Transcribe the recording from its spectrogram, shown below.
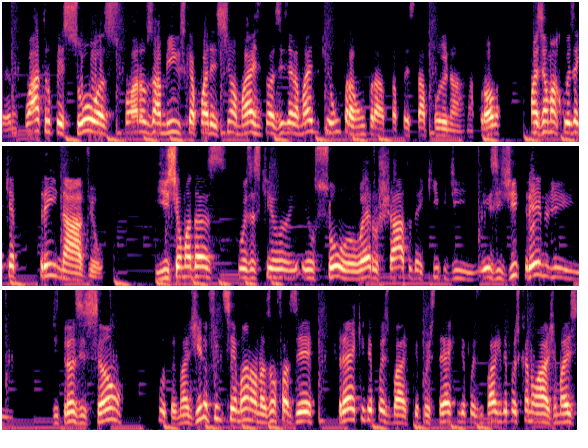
eram quatro pessoas, fora os amigos que apareciam a mais, então às vezes era mais do que um para um para prestar apoio na, na prova, mas é uma coisa que é treinável. E isso é uma das coisas que eu, eu sou, eu era o chato da equipe de exigir treino de, de transição. Puta, imagina o fim de semana, nós vamos fazer trekking, depois bike, depois trekking, depois bike, depois canoagem, mas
